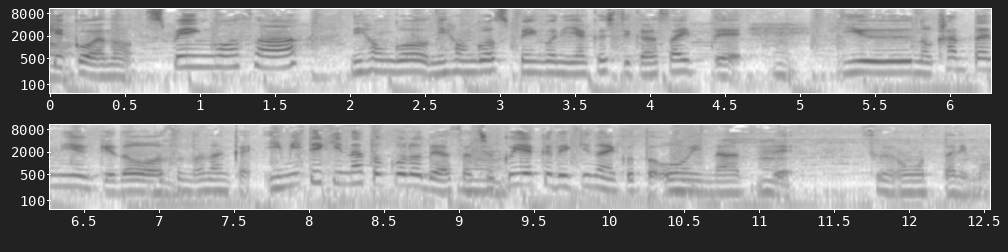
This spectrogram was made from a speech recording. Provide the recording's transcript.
結構あのスペイン語をさ日本語日本語をスペイン語に訳してくださいっていうの簡単に言うけど、うん。そのなんか意味的なところではさ、うん。直訳できないこと多いなって、うん。すごい思ったりも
